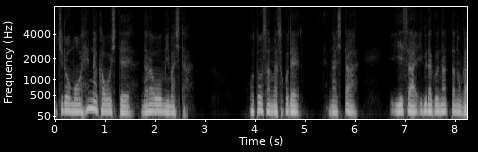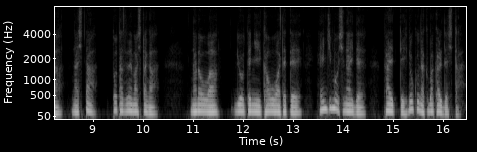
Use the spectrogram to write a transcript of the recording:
一郎も変な顔をして奈良を見ました。お父さんがそこで、なした、家さいぐだぐなったのがなした、と尋ねましたが、奈良は両手に顔を当てて返事もしないでかえってひどく泣くばかりでした。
